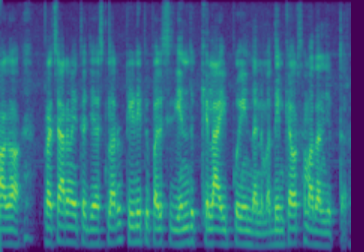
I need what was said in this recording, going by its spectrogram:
బాగా ప్రచారం అయితే చేస్తున్నారు. టీడీపీ పరిస్థితి ఎందుకు ఇలా అయిపోయిందని. మరి దీనికి ఎవరు సమాధానం చెప్తారు?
